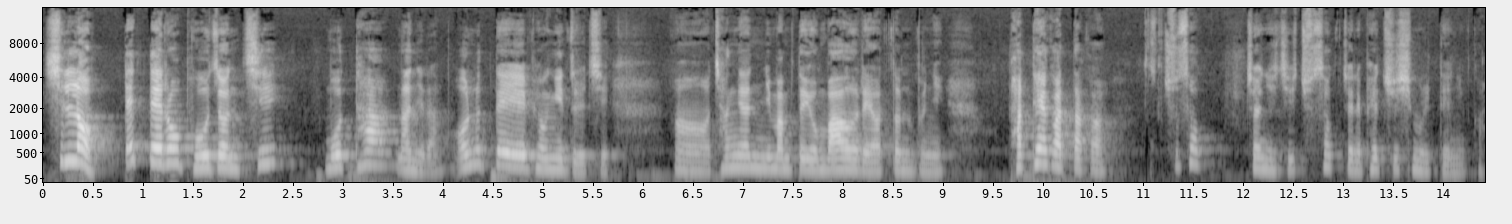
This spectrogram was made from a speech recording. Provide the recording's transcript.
실로 때때로 보전치 못하나니라. 어느 때에 병이 들지? 어, 작년 이맘때 요 마을에 어떤 분이 밭에 갔다가 추석 전이지 추석 전에 배추 심을 때니까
